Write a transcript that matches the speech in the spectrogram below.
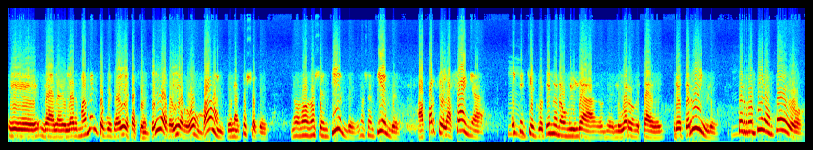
eh, el armamento que traía esta gente era traía robar un banco, una cosa que no, no, no se entiende, no se entiende. Aparte de la hazaña, mm. este chico tiene una humildad donde el lugar donde está, pero terrible. Mm. Se rompieron todo,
